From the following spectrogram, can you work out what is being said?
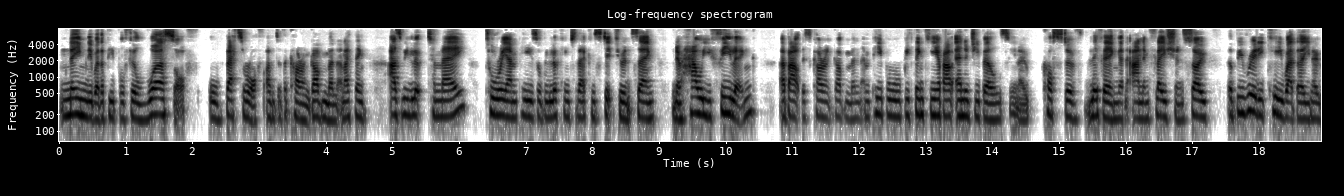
namely whether people feel worse off or better off under the current government. And I think as we look to May, Tory MPs will be looking to their constituents saying, you know, how are you feeling about this current government, and people will be thinking about energy bills, you know, cost of living and, and inflation. So it'll be really key whether, you know,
